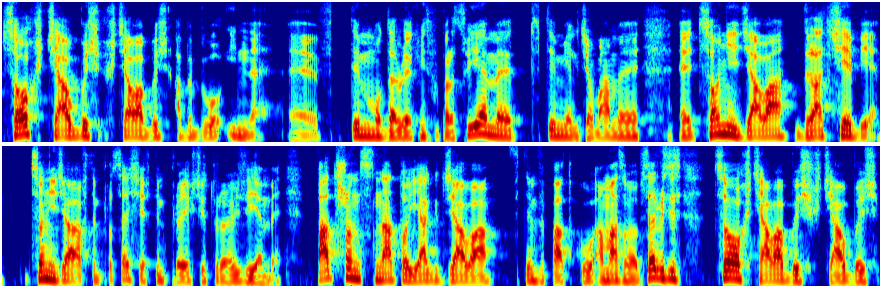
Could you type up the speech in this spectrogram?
co chciałbyś, chciałabyś, aby było inne e, w tym modelu, jakim współpracujemy, w tym, jak działamy, e, co nie działa dla ciebie, co nie działa w tym procesie, w tym projekcie, który realizujemy. Patrząc na to, jak działa w tym wypadku Amazon Web Services, co chciałabyś, chciałbyś,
